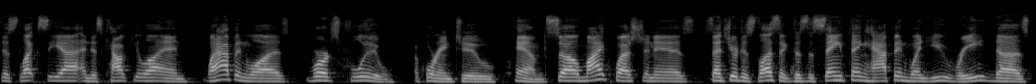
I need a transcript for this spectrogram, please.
dyslexia and dyscalculia. And what happened was words flew, according to him. So my question is, since you're dyslexic, does the same thing happen when you read? Does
